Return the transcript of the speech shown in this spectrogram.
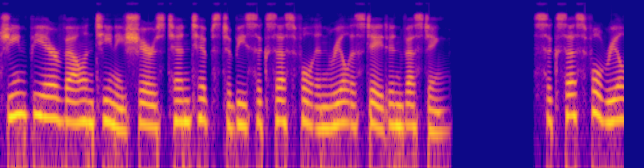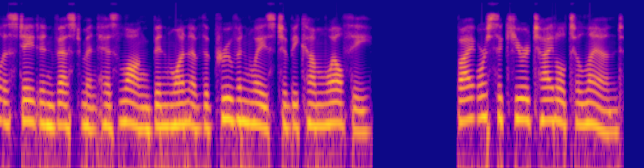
Jean Pierre Valentini shares 10 tips to be successful in real estate investing. Successful real estate investment has long been one of the proven ways to become wealthy. Buy or secure title to land.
